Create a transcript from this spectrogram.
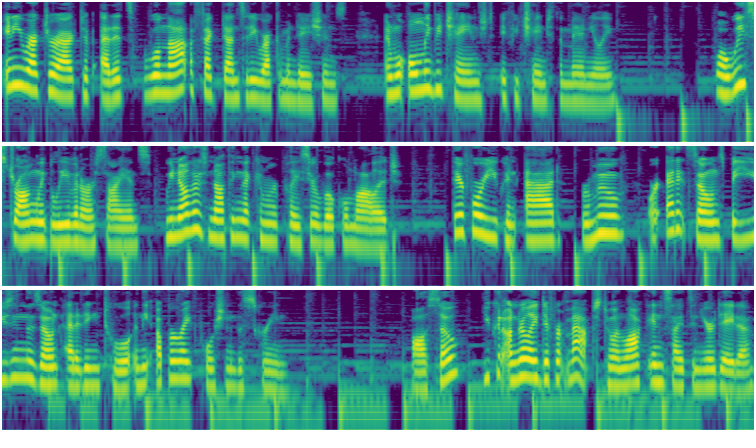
any retroactive edits will not affect density recommendations and will only be changed if you change them manually. While we strongly believe in our science, we know there's nothing that can replace your local knowledge. Therefore, you can add, remove, or edit zones by using the zone editing tool in the upper right portion of the screen. Also, you can underlay different maps to unlock insights in your data.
